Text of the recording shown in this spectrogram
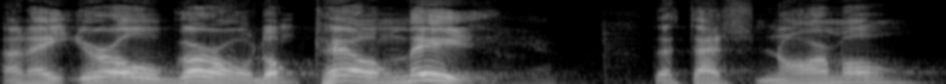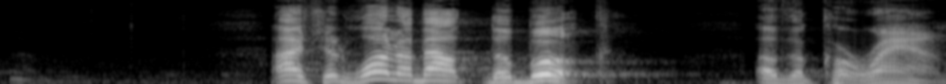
an eight year old girl. Don't tell me that that's normal. I said, What about the book of the Koran?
